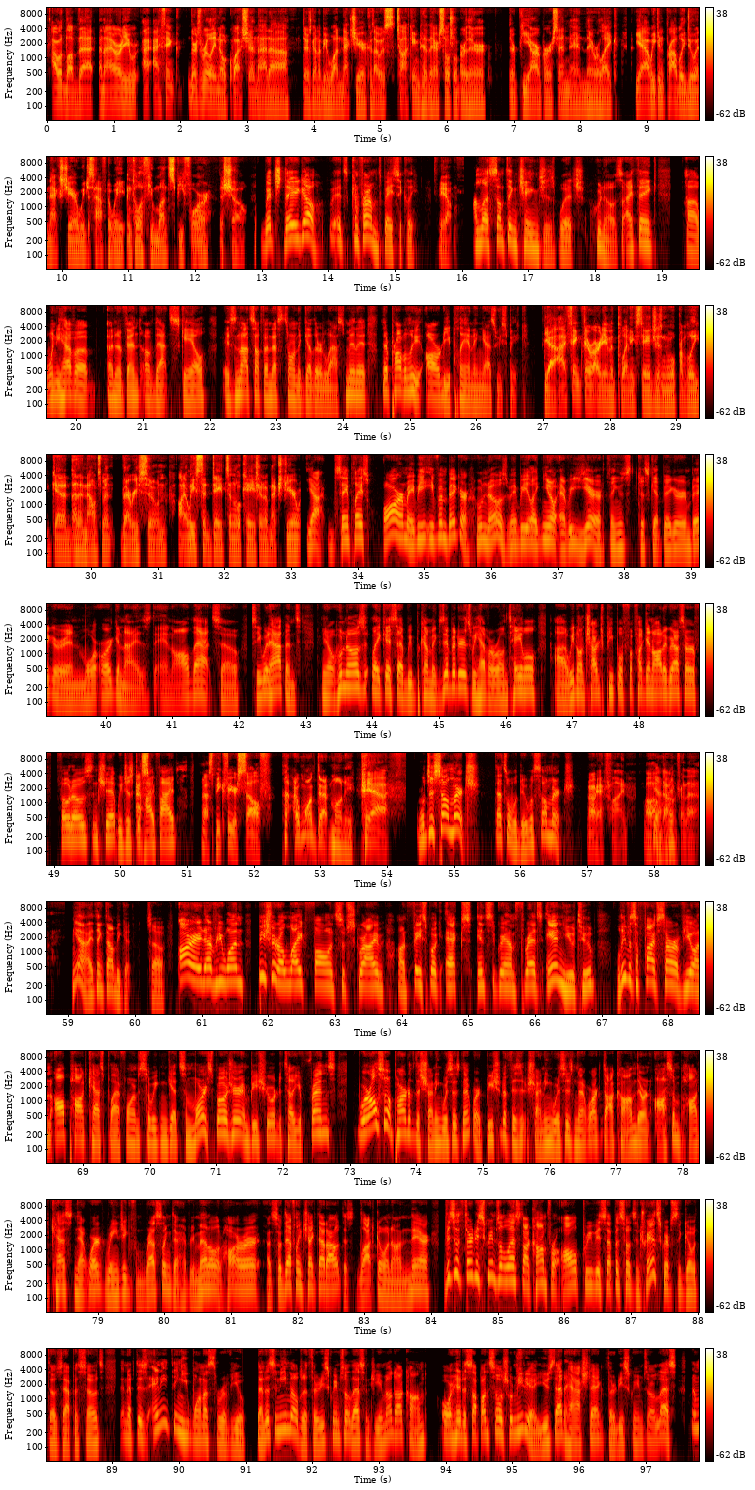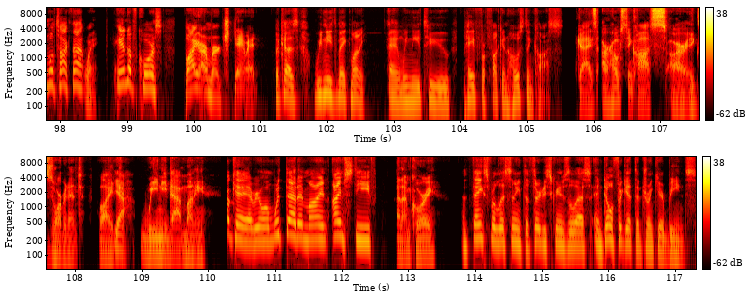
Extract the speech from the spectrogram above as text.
I would love that. And I already, I, I think there's really no question that uh, there's going to be one next year because I was talking to their social or their their PR person, and they were like, "Yeah, we can probably do it next year. We just have to wait until a few months before the show." Which there you go. It's confirmed basically. Yeah. Unless something changes, which who knows? I think uh, when you have a an event of that scale, it's not something that's thrown together last minute. They're probably already planning as we speak. Yeah, I think they're already in the planning stages, and we'll probably get an announcement very soon on at least the dates and location of next year. Yeah, same place or maybe even bigger. Who knows? Maybe like, you know, every year things just get bigger and bigger and more organized and all that. So see what happens. You know, who knows? Like I said, we become exhibitors. We have our own table. Uh, we don't charge people for fucking autographs or photos and shit. We just Yes. high fives. Uh, speak for yourself. I want that money. Yeah. We'll just sell merch. That's what we'll do. We'll sell merch. Okay, fine. Well, Yeah, I'm down I- for that. Yeah, I think that'll be good. So, all right, everyone, be sure to like, follow, and subscribe on Facebook, X, Instagram, Threads, and YouTube. Leave us a five star review on all podcast platforms so we can get some more exposure and be sure to tell your friends. We're also a part of the Shining Wizards Network. Be sure to visit shiningwizardsnetwork.com. They're an awesome podcast network ranging from wrestling to heavy metal and horror. Uh, So definitely check that out. There's a lot going on there. Visit 30screamsorless.com for all previous episodes and transcripts to go with those episodes. And if there's anything you want us to review, send us an email to 30screamsorless at gmail.com or hit us up on social media. Use that hashtag 30screamsORLess and we'll talk that way. And of course, buy our merch, damn it, because we need to make money and we need to pay for fucking hosting costs. Guys, our hosting costs are exorbitant. Like, Yeah. we need that money. Okay, everyone, with that in mind, I'm Steve, And I'm Corey. and thanks for listening to 30 Screams or Less. And don't forget to drink your beans.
